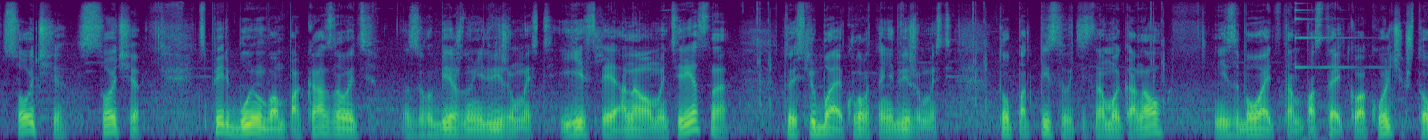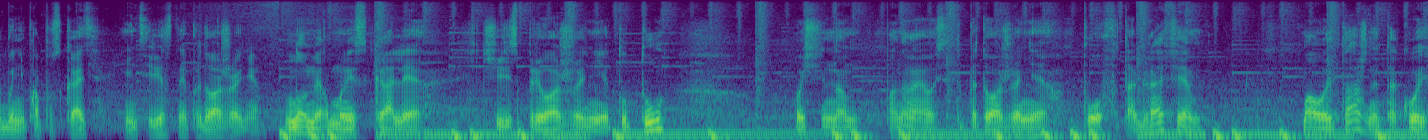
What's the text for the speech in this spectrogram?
Сочи, Сочи. Теперь будем вам показывать зарубежную недвижимость. Если она вам интересна, то есть любая курортная недвижимость, то подписывайтесь на мой канал. Не забывайте там поставить колокольчик, чтобы не пропускать интересные предложения. Номер мы искали через приложение Туту. Очень нам понравилось это предложение по фотографиям. Малоэтажный такой,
